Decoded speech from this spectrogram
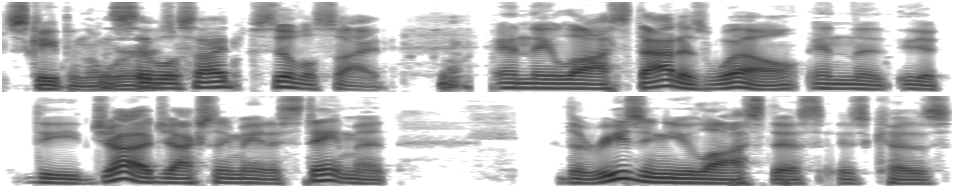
escaping the, The words civil side. civil side, Yeah. and they lost that as well. And the, the the judge actually made a statement. The reason you lost this is because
